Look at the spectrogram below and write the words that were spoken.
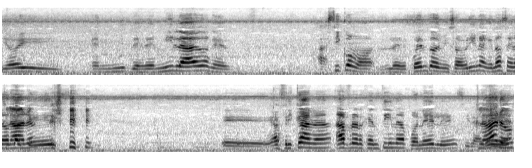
y hoy en, desde mi lado, que así como les cuento de mi sobrina que no se nota claro. que es eh, africana, afro-argentina, ponele, si la claro, ves,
